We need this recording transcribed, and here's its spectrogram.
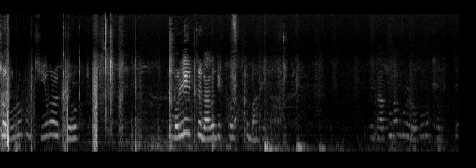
저 물론 좀 지혈할게요. 멀리 있진 않으니까 하지 마세요. 나 수돗물로 소독해야겠지?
